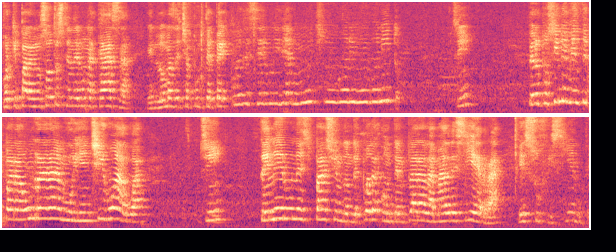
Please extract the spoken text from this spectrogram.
Porque para nosotros tener una casa en Lomas de Chapultepec puede ser un ideal muy chingón y muy bonito. ¿Sí? Pero posiblemente para un Rarámuri en Chihuahua, ¿sí? tener un espacio en donde pueda contemplar a la madre sierra es suficiente.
